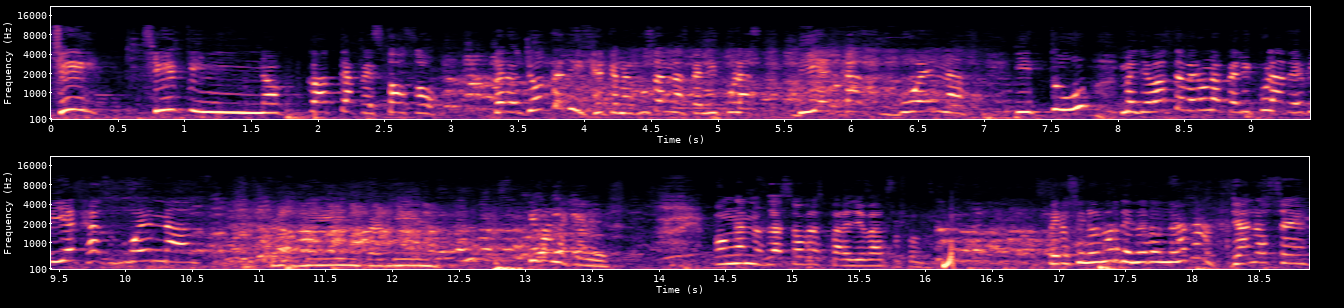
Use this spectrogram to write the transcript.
Sí, sí, pinocate apestoso. Pero yo te dije que me gustan las películas viejas buenas. Y tú me llevaste a ver una película de viejas buenas. Está bien. ¿Qué van a querer? Pónganos las obras para llevar, por favor. Pero si no han ordenado nada. Ya lo sé.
